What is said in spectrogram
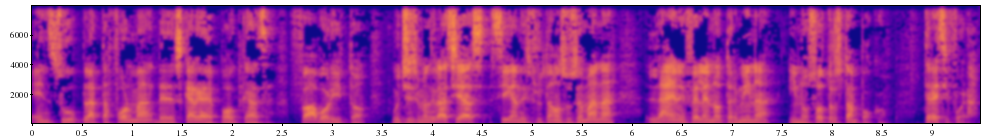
en su plataforma de descarga de podcast favorito. Muchísimas gracias. Sigan disfrutando su semana. La NFL no termina y nosotros tampoco. Tres y fuera.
